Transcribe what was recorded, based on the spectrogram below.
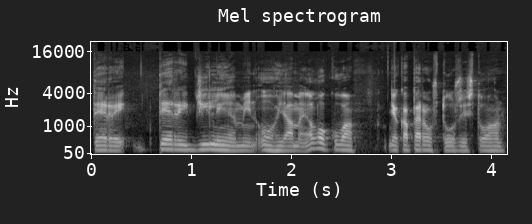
Terry, Terry Gilliamin ohjaama elokuva, joka perustuu siis tuohon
